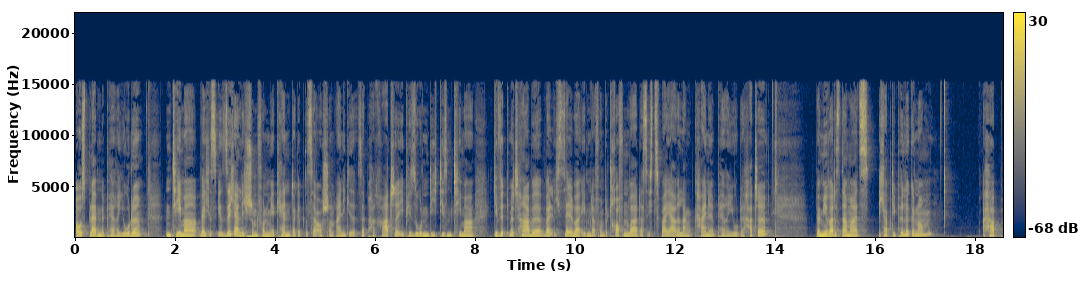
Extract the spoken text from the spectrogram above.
Ausbleibende Periode. Ein Thema, welches ihr sicherlich schon von mir kennt. Da gibt es ja auch schon einige separate Episoden, die ich diesem Thema gewidmet habe, weil ich selber eben davon betroffen war, dass ich zwei Jahre lang keine Periode hatte. Bei mir war das damals, ich habe die Pille genommen, habe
